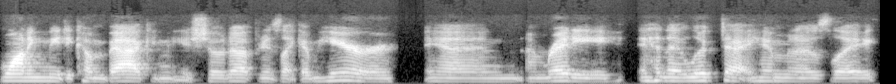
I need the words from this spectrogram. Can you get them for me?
wanting me to come back and he showed up and he's like I'm here and I'm ready. And I looked at him and I was like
